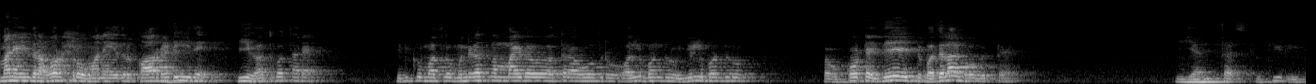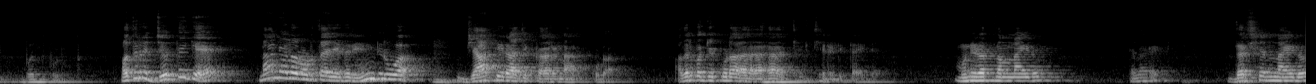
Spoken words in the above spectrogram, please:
ಮನೆಯಿಂದ ಹೊರಟರು, ಮನೆ ಎದುರು ಕಾರ್ ರೆಡಿ ಇದೆ. ಈಗ ಹತ್ಕೋತಾರೆ ಇದಕ್ಕೂ ಮೊದಲು ಮುನಿರತ್ನಂ ಮಾಯ್ಡು ಹತ್ರ ಹೋದರು ಅಲ್ಲಿ ಬಂದರು ಇಲ್ಲಿ ಬಂದರು ಕೋಟೆ ಇದೇ ಇದ್ದು ಬದಲಾಗಿ ಹೋಗುತ್ತೆ. ಎಂಥ ಸ್ಥಿತಿ ರೀತಿ ಬಂದ್ಬಿಡ್ತು. ಅದರ ಜೊತೆಗೆ ನಾನೆಲ್ಲ ನೋಡ್ತಾ ಇದ್ದೀನಿ ಹಿಂದಿರುವ ಜಾತಿ ರಾಜಕಾರಣ ಕೂಡ. ಅದರ ಬಗ್ಗೆ ಕೂಡ ಚರ್ಚೆ ನಡೀತಾ ಇದೆ. ಮುನಿರತ್ನಂ ನಾಯ್ಡು ರೈಟ್ ದರ್ಶನ್ ನಾಯ್ಡು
